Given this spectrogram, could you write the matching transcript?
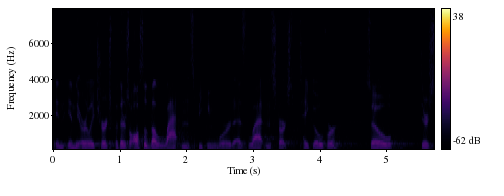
in, in the early church, but there's also the Latin-speaking word as Latin starts to take over. So there's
